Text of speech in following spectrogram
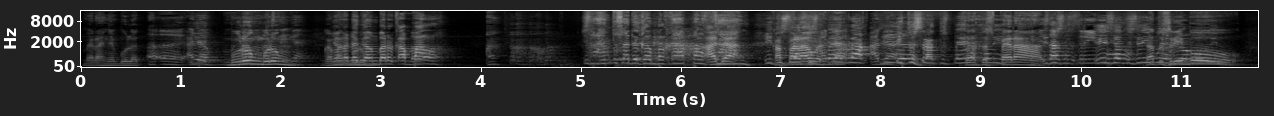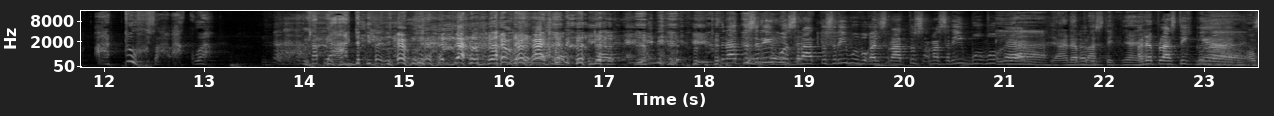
Merahnya bulat. Eh, eh, ada Burung burung. Yang ada gambar kapal. Seratus ada gambar kapal. Ada Kang. itu kapal 100 laut. perak. Ada. Itu 100 perak 100 kali. perak. Ini seratus ribu. Eh, 100 ribu. 100 yang ribu. Aduh, salah gua. Tapi ada itu. Ini 100 ribu, 100 ribu bukan 100 sama 1000 bukan. Iya. Yang ada plastiknya ya? Ada plastiknya. Oh, Sama-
